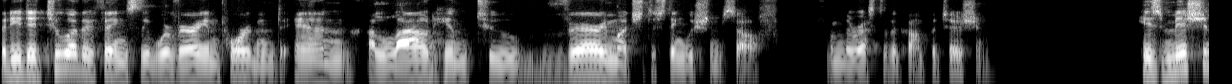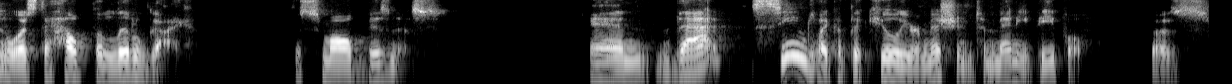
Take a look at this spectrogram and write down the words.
But he did two other things that were very important and allowed him to very much distinguish himself from the rest of the competition. His mission was to help the little guy, the small business. And that seemed like a peculiar mission to many people because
